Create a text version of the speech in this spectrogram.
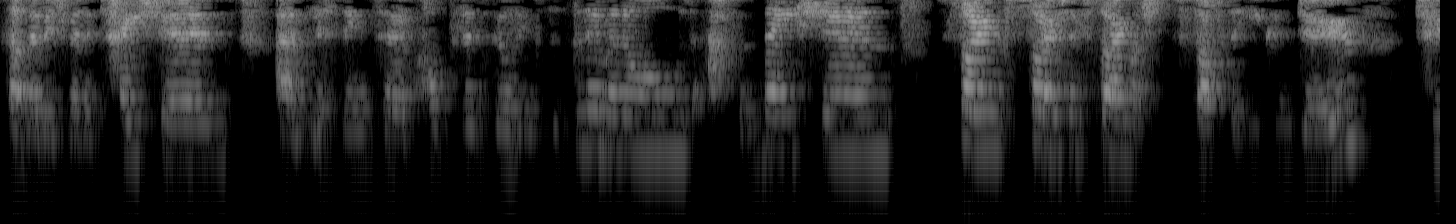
self-image meditations, um, listening to confidence building subliminals, affirmations, so, so, so, so much stuff that you can do to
